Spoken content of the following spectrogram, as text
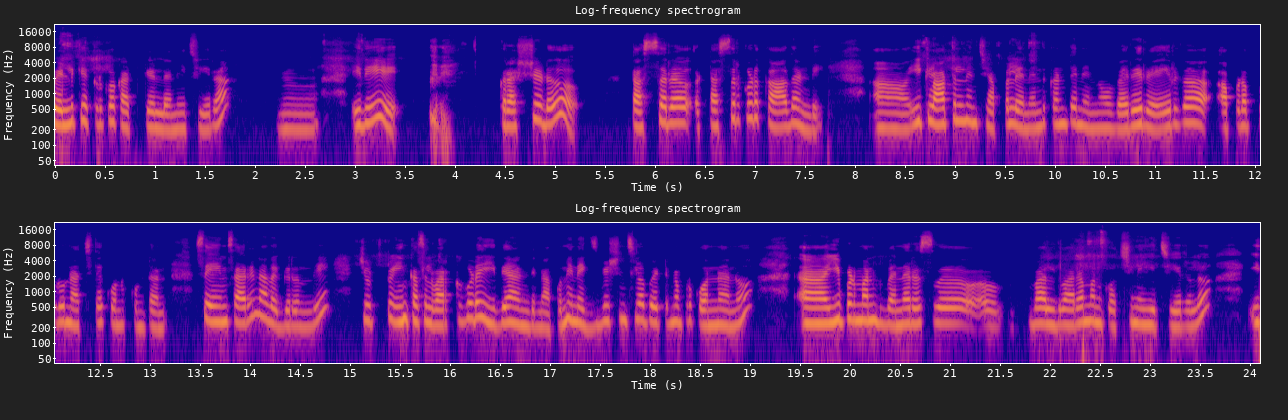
పెళ్ళికి ఎక్కడికో కట్టుకెళ్ళాను ఈ చీర. ఇది క్రష్డ్ టస్సర్ టస్సర్ కూడా కాదండి. ఈ క్లాత్లు నేను చెప్పలేను. ఎందుకంటే నేను వెరీ రేర్గా అప్పుడప్పుడు నచ్చితే కొనుక్కుంటాను. సేమ్ సారీ నా దగ్గర ఉంది. చుట్టూ ఇంకా అసలు వర్క్ కూడా ఇదే అండి నాకు. నేను ఎగ్జిబిషన్స్లో పెట్టినప్పుడు కొన్నాను. ఇప్పుడు మనకి బెనారస్ వాళ్ళ ద్వారా మనకు వచ్చిన ఈ చీరలు. ఈ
